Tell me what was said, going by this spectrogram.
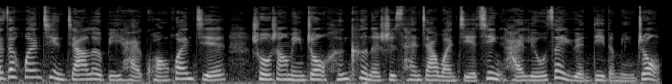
还在欢庆加勒比海狂欢节，受伤民众很可能是参加完节庆还留在原地的民众。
